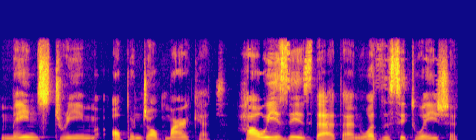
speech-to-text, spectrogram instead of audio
mainstream open job market. How easy is that and what's the situation?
